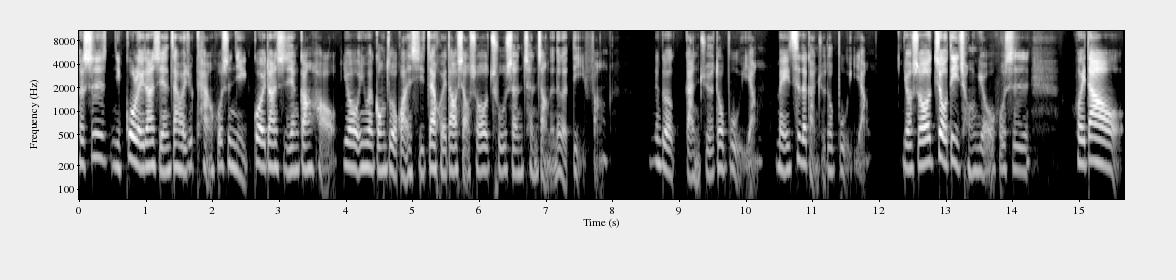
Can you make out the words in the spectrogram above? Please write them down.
可是你过了一段时间再回去看，或是你过一段时间刚好又因为工作关系再回到小时候出生成长的那个地方，那个感觉都不一样。每一次的感觉都不一样。有时候旧地重游，或是回到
